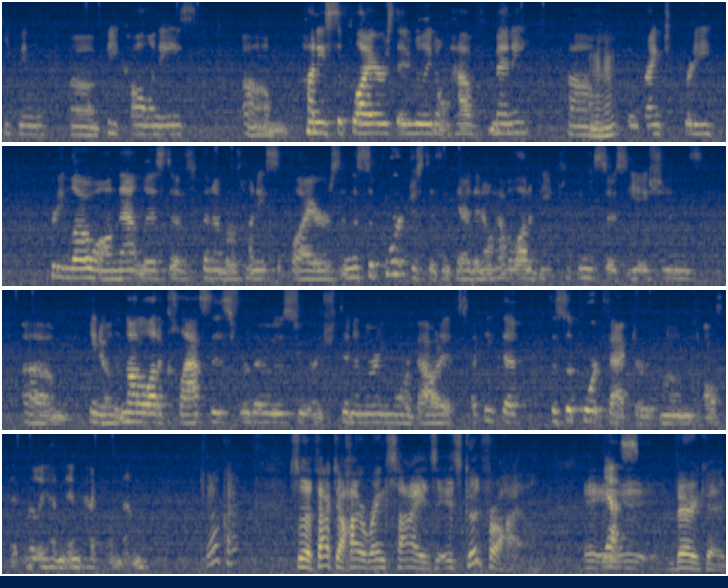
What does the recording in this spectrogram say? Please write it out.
keeping uh, bee colonies. Um, honey suppliers, they really don't have many. Um, mm-hmm. They ranked pretty pretty low on that list of the number of honey suppliers, and the support just isn't there. They don't have a lot of beekeeping associations. Um, you know, not a lot of classes for those who are interested in learning more about it. So I think the the support factor um, also, really had an impact on them. Okay. So the fact that Ohio ranks high, it's, it's good for Ohio. It, yes. It, very good.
